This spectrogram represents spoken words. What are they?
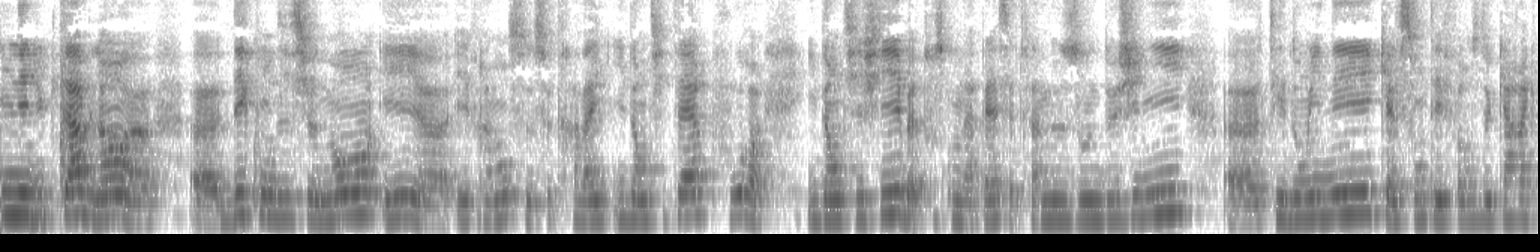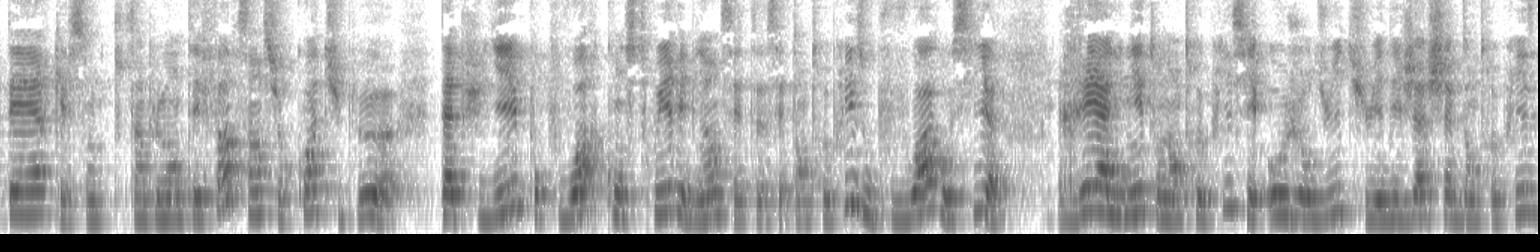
inéluctable hein, euh, des conditionnements et, euh, vraiment ce, travail identitaire pour identifier bah, tout ce qu'on appelle cette fameuse zone de génie, euh, tes dons innés, quelles sont tes forces de caractère, quelles sont tout simplement tes forces, hein, sur quoi tu peux t'appuyer pour pouvoir construire eh bien, cette, entreprise ou pouvoir aussi réaligner ton entreprise si aujourd'hui tu es déjà chef d'entreprise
